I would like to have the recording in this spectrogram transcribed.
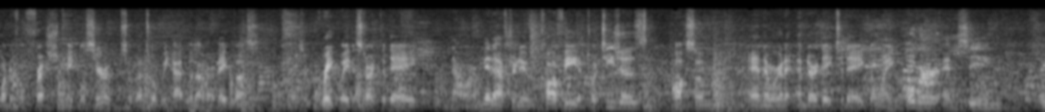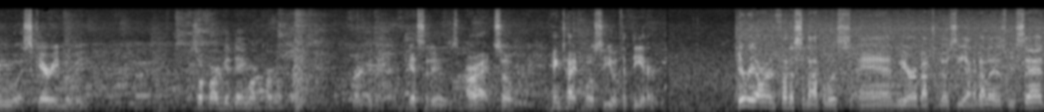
wonderful fresh maple syrup. So that's what we had with our arepas. It was a great way to start the day. Now our mid-afternoon coffee and tortillas, awesome. And then we're going to end our day today going over and seeing, ooh, a scary movie. So far, a good day, Juan Carlos? Very good day. Yes, it is. All right, so hang tight. We'll see you at the theater. Here we are in front of Cinépolis, and we are about to go see Annabelle, as we said.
